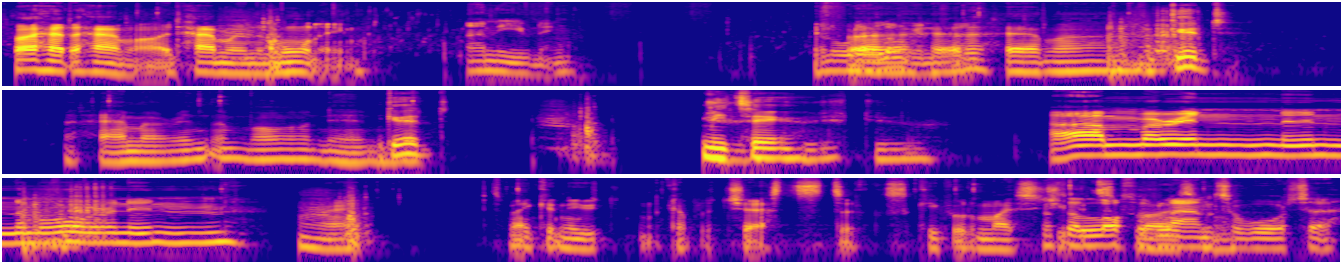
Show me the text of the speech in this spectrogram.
If I had a hammer, I'd hammer in the morning. And evening. And If all day I long, in had a hammer, Good. I'd hammer in the morning. Good. Me too. Hammer in in the morning. All right. Let's make a new a couple of chests to keep all of my That's stupid a lot of land in. to water.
